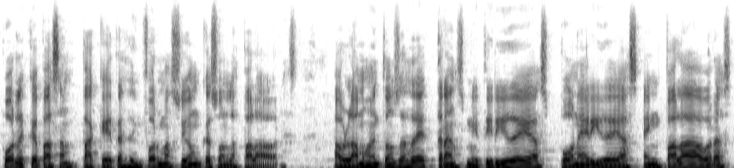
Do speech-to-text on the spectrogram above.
por el que pasan paquetes de información que son las palabras. Hablamos entonces de transmitir ideas, poner ideas en palabras,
